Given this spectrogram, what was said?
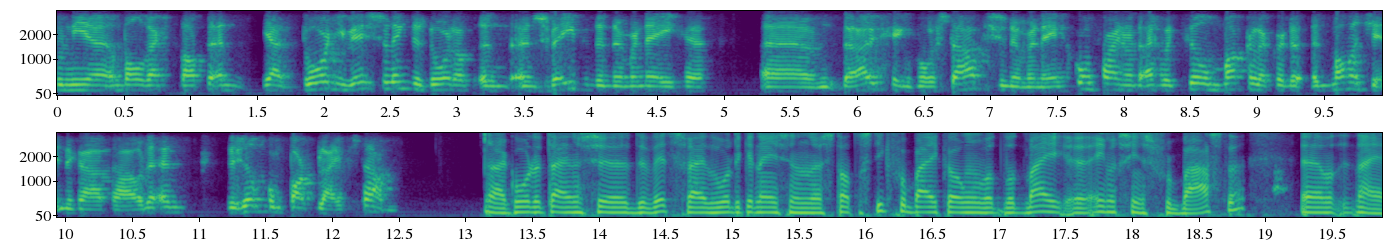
toen hij een bal wegtrapte. En ja, door die wisseling, dus doordat een, een zwevende nummer 9 uh, eruit ging voor een statische nummer 9, kon Feyenoord eigenlijk veel makkelijker de, het mannetje in de gaten houden en dus heel compact blijven staan. Ja, ik hoorde tijdens uh, de wedstrijd hoorde ik ineens een uh, statistiek voorbij komen wat, wat mij uh, enigszins verbaasde. want, nou ja,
